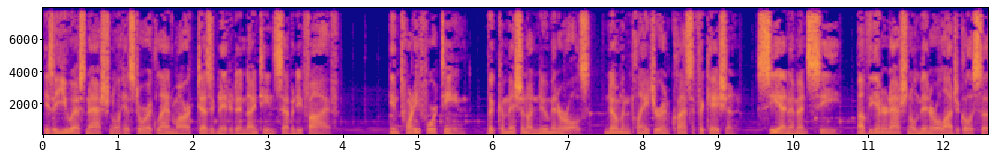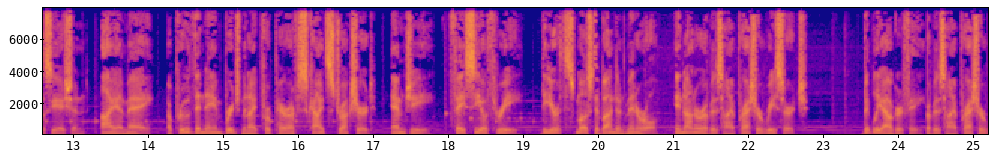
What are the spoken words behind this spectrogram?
is a U.S. National Historic Landmark designated in 1975. In 2014, the Commission on New Minerals, Nomenclature and Classification, CNMNC, of the International Mineralogical Association, IMA, approved the name Bridgmanite for perovskite structured, Mg, FeCO3, the Earth's most abundant mineral, in honor of his high-pressure research. Bibliography of his high-pressure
